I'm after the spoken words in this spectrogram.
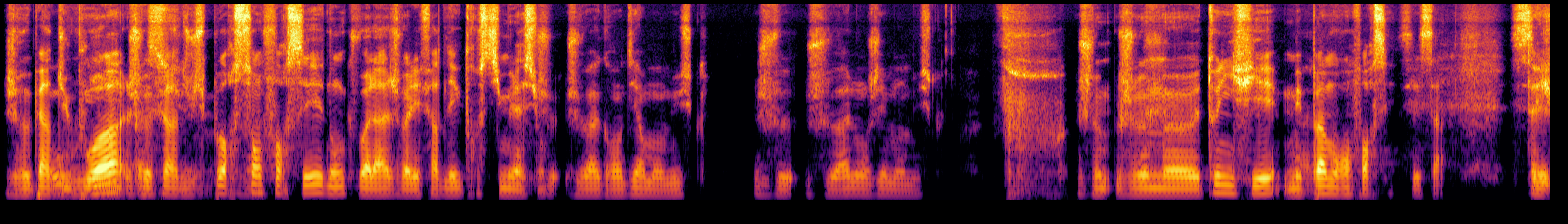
Je veux perdre du poids, Oui, je veux parce faire que du sport sans forcer, donc voilà, je vais aller faire de l'électrostimulation. Je je veux agrandir mon muscle. Je veux je veux allonger mon muscle. Je veux je veux me tonifier, mais Voilà, pas me renforcer. c'est ça. C'est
